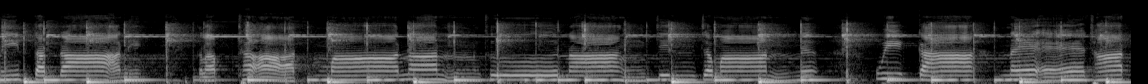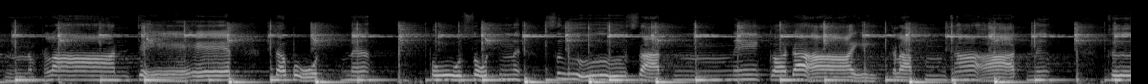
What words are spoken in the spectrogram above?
นิตดานี่กลับชาติมานั่นคือนางจินจมานเนี่ยวิกาแน่ชัดพลานเจตตบุตรนะ ผู้สุดซื่อสัตย์นี่ก็ได้กลับชาตินึงคือ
